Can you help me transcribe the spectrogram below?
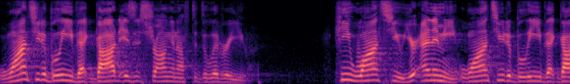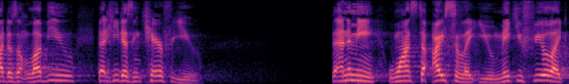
wants you to believe that God isn't strong enough to deliver you. He wants you, your enemy wants you to believe that God doesn't love you, that He doesn't care for you. The enemy wants to isolate you, make you feel like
